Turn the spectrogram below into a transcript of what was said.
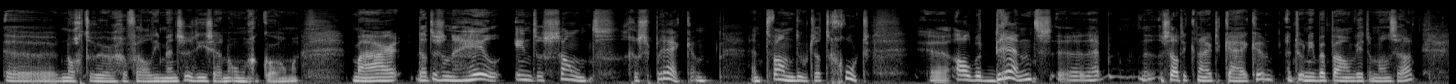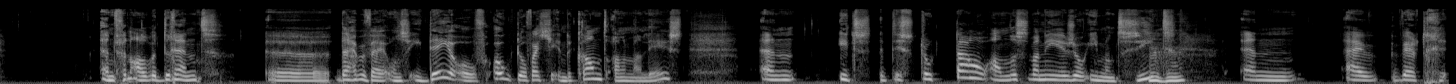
eh, nog treuriger voor al die mensen die zijn omgekomen. Maar dat is een heel interessant gesprek. En, en Twan doet dat goed. Eh, Albert Drent, eh, daar zat ik naar te kijken... en toen hij bij Pauw en Witteman zat. En van Albert Drent, eh, daar hebben wij onze ideeën over. Ook door wat je in de krant allemaal leest. En iets, het is totaal anders wanneer je zo iemand ziet. En hij werd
